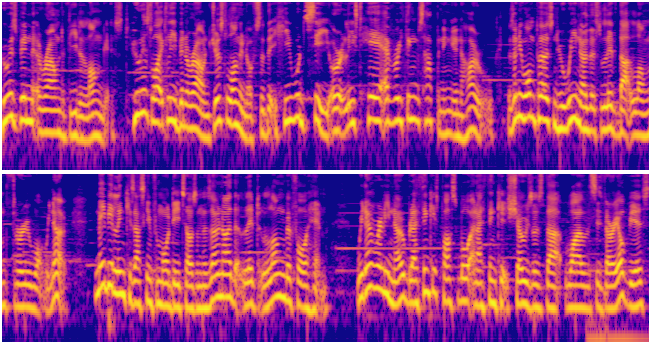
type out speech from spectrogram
who has been around the longest? Who has likely been around just long enough so that he would see or at least hear everything that's happening in Hyrule? There's only one person who we know that's lived that long through what we know. Maybe Link is asking for more details on the Zonai that lived long before him. We don't really know, but I think it's possible, and I think it shows us that while this is very obvious,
